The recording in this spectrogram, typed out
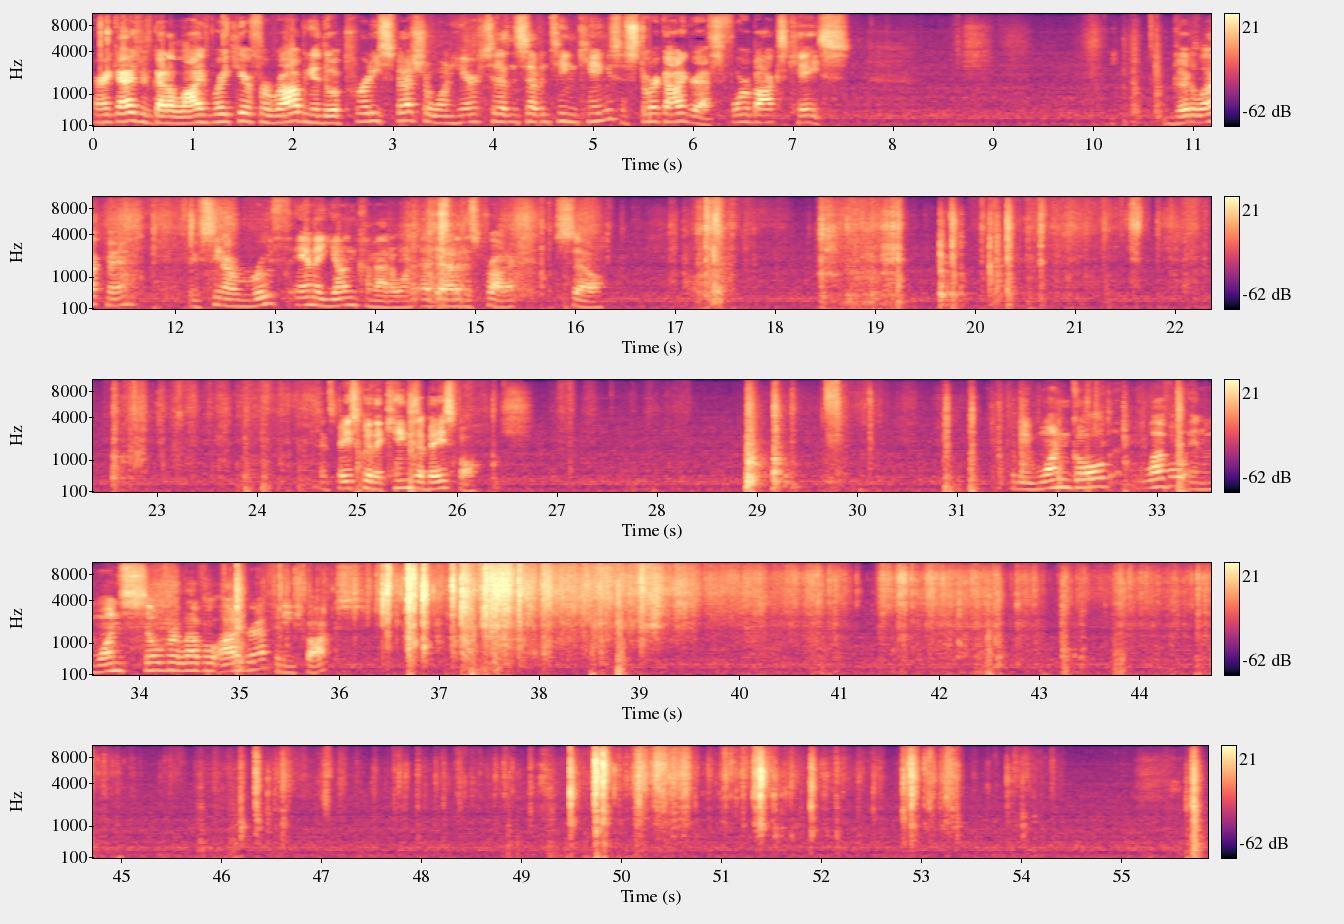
All right, guys, we've got a live break here for Rob. We're going to do a pretty special one here. 2017 Kings Historic Autographs, four box case. Good luck, man. We've seen a Ruth and a Young come out of one out of this product, so. It's basically the Kings of baseball. There'll be one gold level and one silver level autograph in each box.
